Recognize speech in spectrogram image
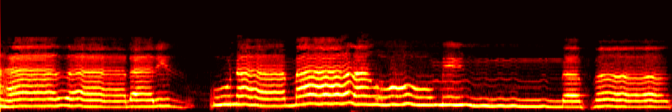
هذا لرزق رزقنا ما له من نفاذ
